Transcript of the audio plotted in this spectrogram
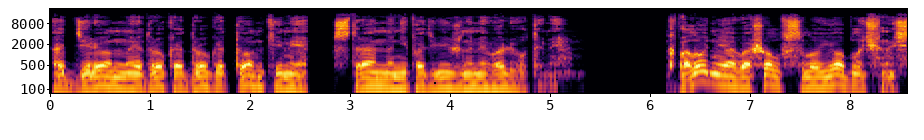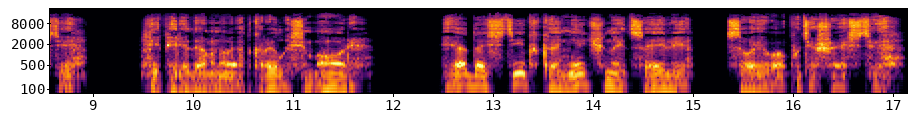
отделенные друг от друга тонкими, странно неподвижными валютами. К полудню я вошел в слой облачности, и передо мной открылось море. Я достиг конечной цели своего путешествия.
